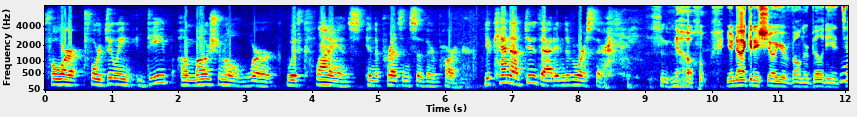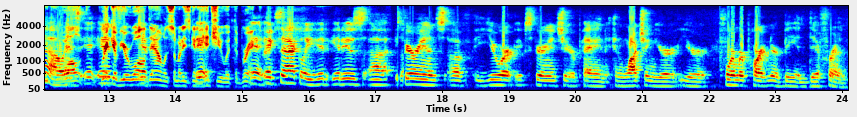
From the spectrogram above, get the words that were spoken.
For, for doing deep emotional work with clients in the presence of their partner. You cannot do that in divorce therapy. No, you're not going to show your vulnerability and take no, a wall, it, brick of your wall it, down when somebody's going to hit you with the brick. It, right? Exactly. It, it is uh, experience of your experience, your pain, and watching your your former partner be indifferent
